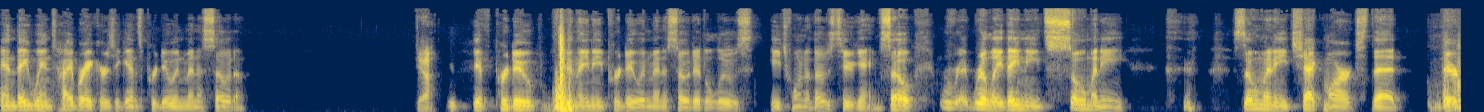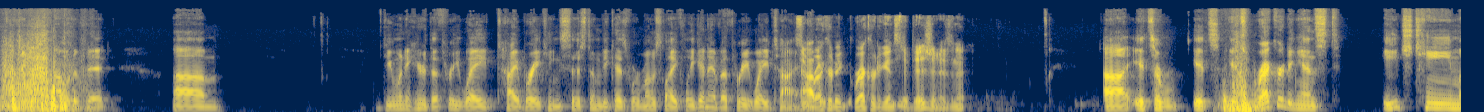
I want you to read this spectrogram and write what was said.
and they win tiebreakers against Purdue and Minnesota. Yeah. If, Purdue, and they need Purdue and Minnesota to lose each one of those two games. So r- really, they need so many, so many check marks that they're out of it. Um, do you want to hear the three-way tie-breaking system? Because we're most likely going to have a three-way tie. record record against division, isn't it? Uh, it's a it's it's record against each team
